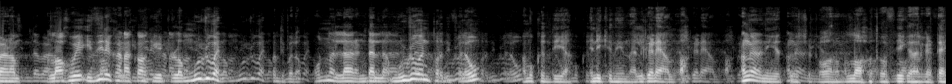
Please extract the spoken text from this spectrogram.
വേണം? അള്ളാഹുവെ ഇതിന് കണക്കാക്കിയിട്ടുള്ള മുഴുവൻ പ്രതിഫലം. ഒന്നല്ല രണ്ടല്ല മുഴുവൻ പ്രതിഫലവും നമുക്ക് എന്ത് ചെയ്യാം? എനിക്ക് നീ നൽകണേ അല്ല അങ്ങനെ നീ എത്തിച്ചിട്ടോ അള്ളാഹു തോഫീക്ക് നൽകട്ടെ.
